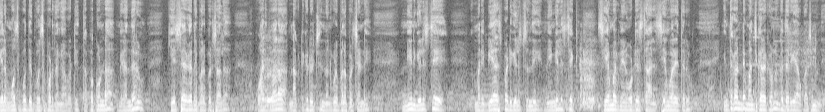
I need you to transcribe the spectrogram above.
ఇలా మోసపోతే గోసపడతాం కాబట్టి తప్పకుండా మీరందరూ కేసీఆర్ గారిని బలపరచాలా? వారి ద్వారా నాకు టికెట్ వచ్చింది నన్ను కూడా బలపరచండి. నేను గెలిస్తే మరి బీఆర్ఎస్ పార్టీ గెలుస్తుంది నేను గెలిస్తే సీఎం గారికి నేను ఓటేస్తా అని సీఎం గారు అవుతారు. ఇంతకంటే మంచి కార్యక్రమం ఇంకా జరిగే అవకాశం ఉంది.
